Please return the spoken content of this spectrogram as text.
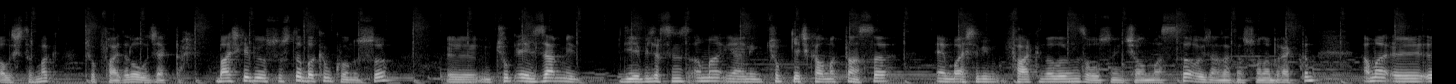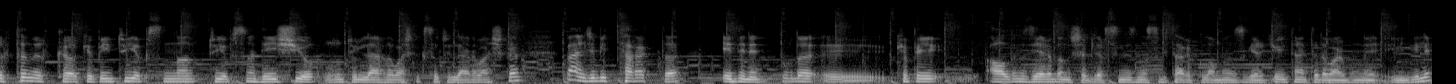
alıştırmak çok faydalı olacaktır. Başka bir husus da bakım konusu. Ee, çok elzem mi diyebilirsiniz ama yani çok geç kalmaktansa en başta bir farkındalığınız olsun hiç olmazsa. O yüzden zaten sona bıraktım. Ama e, ırktan ırka, köpeğin tüy yapısından tüy yapısına değişiyor. Uzun tüylerde başka, kısa tüylerde başka. Bence bir tarak da edinin. Burada e, köpeği aldığınız yere danışabilirsiniz. Nasıl bir tarak kullanmanız gerekiyor. İnternette de var bununla ilgili.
